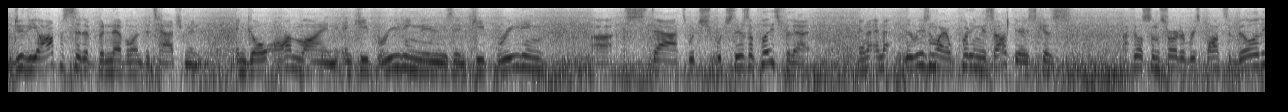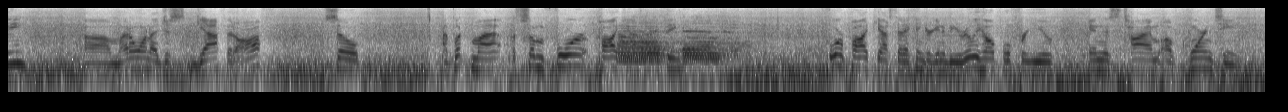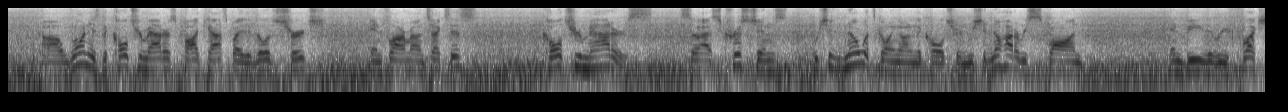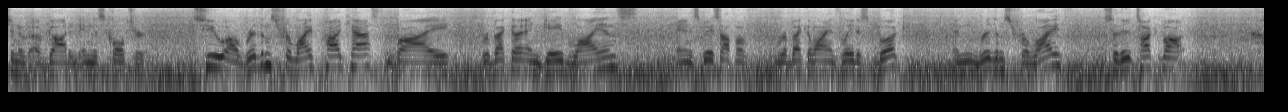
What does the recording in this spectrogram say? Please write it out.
do the opposite of benevolent detachment and go online and keep reading news and keep reading uh, stats, which which there's a place for that. And, and the reason why I'm putting this out there is because I feel some sort of responsibility. Um, I don't want to just gaff it off. So I put my some four podcasts that I think four podcasts that I think are going to be really helpful for you in this time of quarantine. Uh, one is the Culture Matters podcast by the Village Church in Flower Mound, Texas. Culture matters. So, as Christians, we should know what's going on in the culture and we should know how to respond and be the reflection of, of God in, in this culture. Two, uh, Rhythms for Life podcast by Rebecca and Gabe Lyons. And it's based off of Rebecca Lyons' latest book, and Rhythms for Life. So they talk about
